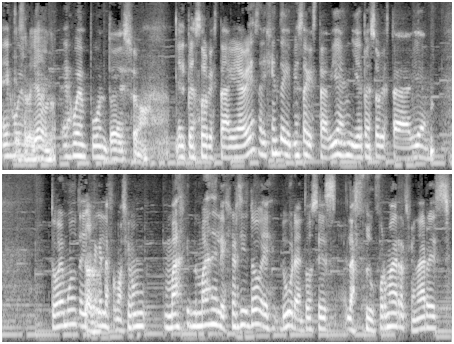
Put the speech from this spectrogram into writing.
Es que buen, se lo lleven, ¿no? es buen punto eso. Él pensó que estaba bien. A veces hay gente que piensa que está bien y él pensó que estaba bien. Todo el mundo te dice que la formación más, más del ejército es dura, entonces la, su forma de reaccionar es,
